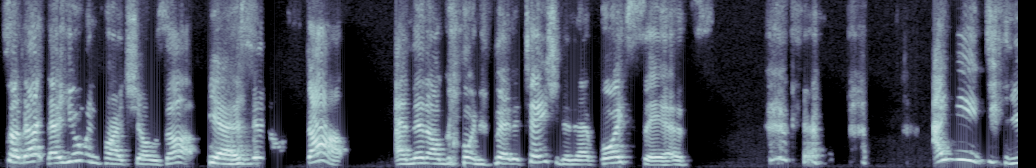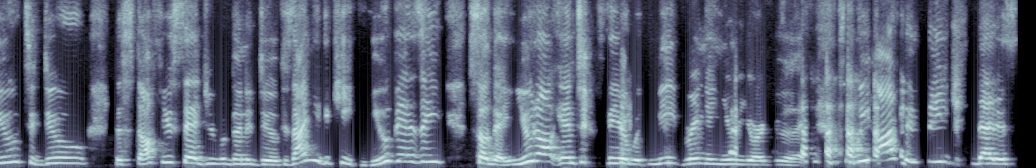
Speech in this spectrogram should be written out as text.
so that that human part shows up. Yes. And then I'll stop and then I'll go into meditation and that voice says, I need you to do the stuff you said you were going to do because I need to keep you busy so that you don't interfere with me bringing you your good. So we often think that it's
